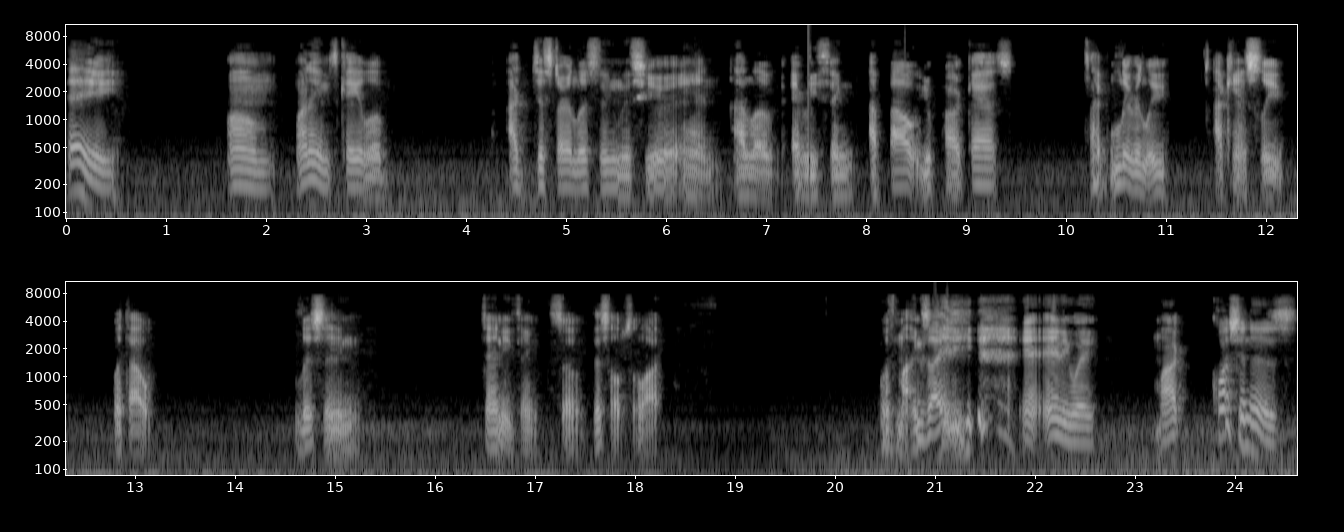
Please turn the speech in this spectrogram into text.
Hey. Um, my name's Caleb. I just started listening this year and I love everything about your podcast. Like literally I can't sleep without listening to anything. So this helps a lot with my anxiety. anyway, my question is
